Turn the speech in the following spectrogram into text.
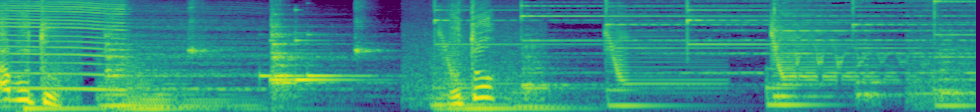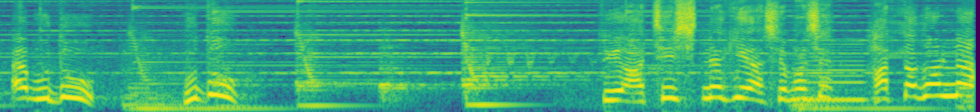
আ, ভুতু। ভূতু? ভূতু। ভূতু? তুই আছিস নাকি আশেপাশে? হাতটা ধর না।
